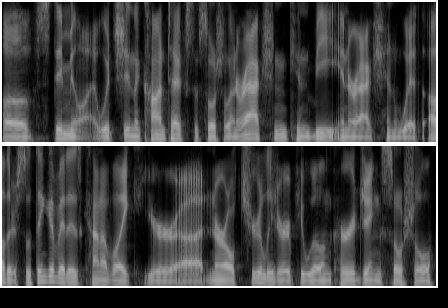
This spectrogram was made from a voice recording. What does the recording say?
of stimuli, which in the context of social interaction can be interaction with others. So think of it as kind of like your uh, neural cheerleader, if you will, encouraging social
